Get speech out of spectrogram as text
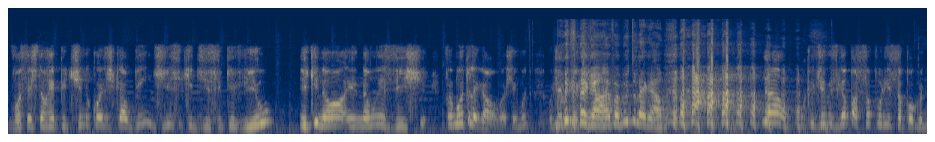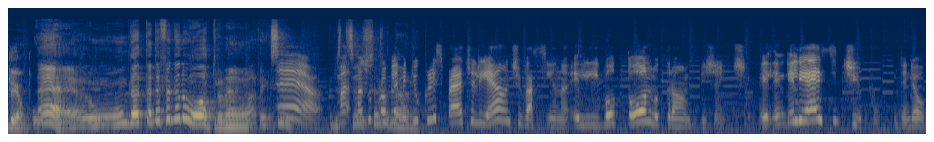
vocês estão repetindo coisas que alguém disse que disse que viu e que não, e não existe. Foi muito legal. Eu achei muito. O James muito Gunn legal, foi muito legal. Não, porque o James Gunn passou por isso há pouco tempo. É, um tá defendendo o outro, né? Tem que ser. É, mas, mas o problema é que o Chris Pratt ele é anti-vacina. Ele votou no Trump, gente. Ele, ele é esse tipo, entendeu?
